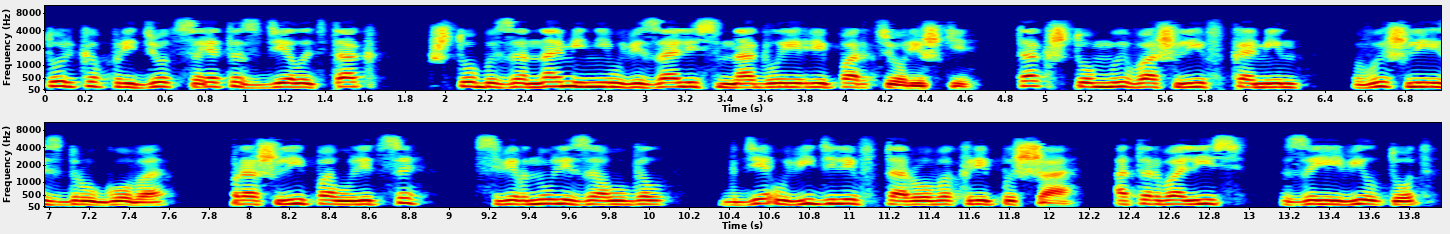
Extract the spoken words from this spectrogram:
Только придется это сделать так, чтобы за нами не увязались наглые репортеришки. Так что мы вошли в камин, вышли из другого, прошли по улице, свернули за угол, где увидели второго крепыша. Оторвались, заявил тот,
